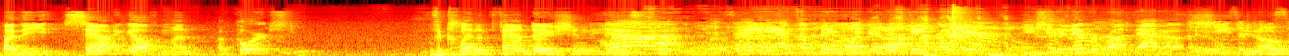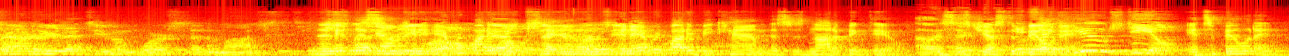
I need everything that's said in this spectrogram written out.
by the Saudi government. Of course. The Clinton Foundation is. Ah, hey, that's a big fucking mistake right there. You should have never brought that up. She's a You know, piece of around work. here, that's even worse than the mosque. Okay, listen, county, can everybody that be calm? one's Can everybody be calm? This is not a big deal. like This is just a It's building. a huge deal. It's a building.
